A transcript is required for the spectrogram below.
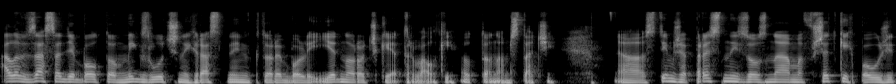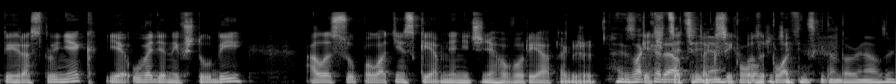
ale v zásade bol to mix lučných rastlín, ktoré boli jednoročky a trvalky. O to nám stačí. S tým, že presný zoznam všetkých použitých rastliniek je uvedený v štúdii, ale sú po latinsky a mne nič nehovoria, takže keď chcete, tak si ich po, pozrite. Po latinsky tam dávajú názvy.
